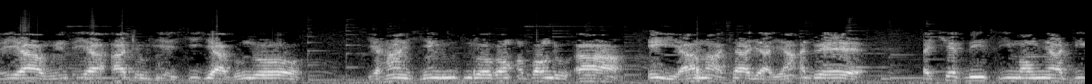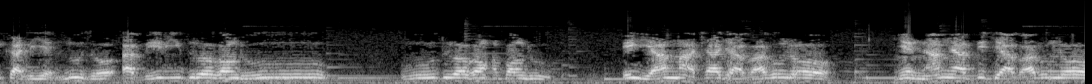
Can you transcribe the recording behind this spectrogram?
တရားဝင်တရားအားထုတ်ရရှိကြကုန်သောယဟန်ရှင်လူသူတော်ကောင်းအပေါင်းတို့အားအိယာမထကြရန်အတွေ့အချက်သေးစီမောင်များတိကလျက်နှုသောအပ်ပေပြီသူတော်ကောင်းတို့ဟူသူတော်ကောင်းအပေါင်းတို့အိယာမထကြပါကုန်သောမျက်နှာများသိကြပါကုန်သော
